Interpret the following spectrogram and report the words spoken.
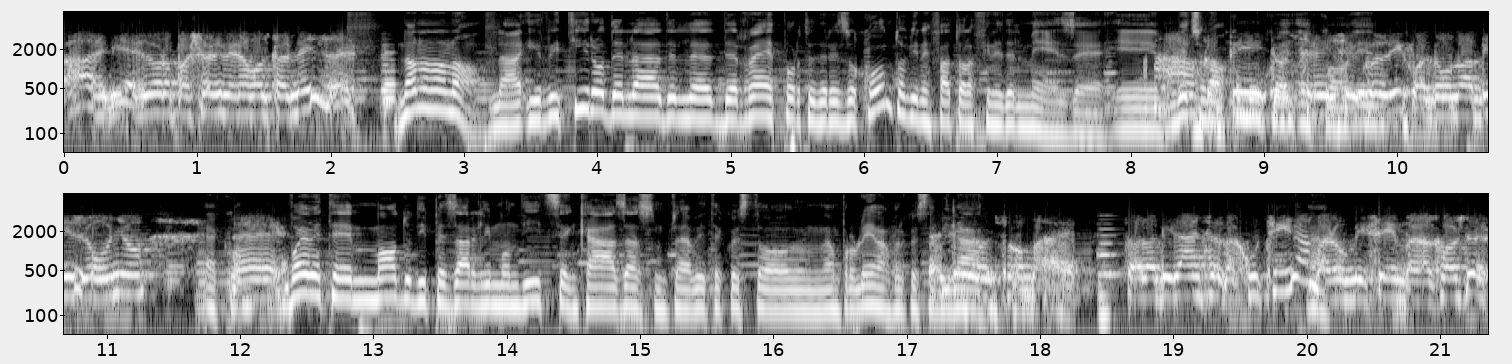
ah, e allora passerebbe una volta al mese? No, no, no, no. La- il ritiro del, del- del report del resoconto viene fatto alla fine del mese. E Ah, invece ho no, capito, comunque. sì, Ecco, sì, eh, così quando uno ha bisogno. ecco, eh, voi avete modo di pesare l'immondizia in casa? Cioè, avete questo. è un problema per questa io, bilancia? insomma, eh, ho la bilancia da cucina, ma non mi sembra una cosa. Eh.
